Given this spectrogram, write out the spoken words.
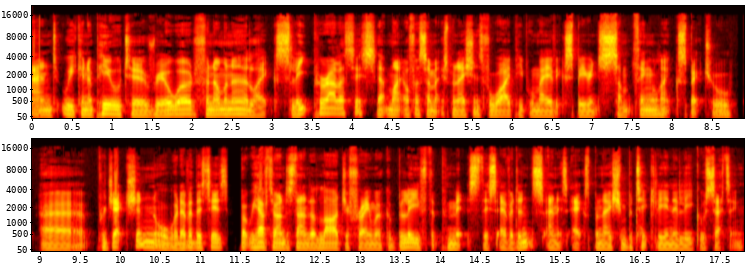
And we can appeal to real world phenomena like sleep paralysis that might offer some explanations for why people may have experienced something like spectral uh, projection or whatever this is, but we have to understand a larger framework of belief that permits this evidence and its explanation, particularly in a legal setting.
